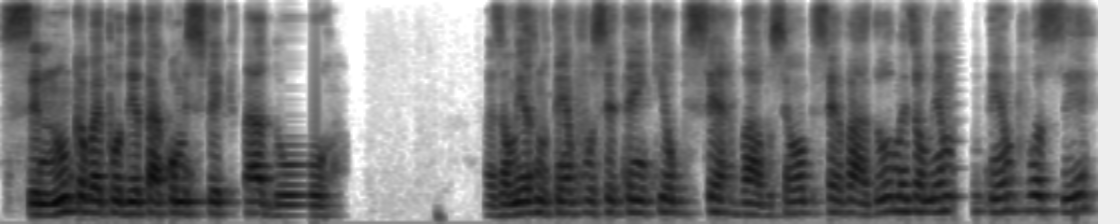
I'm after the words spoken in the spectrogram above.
Você nunca vai poder estar como espectador mas ao mesmo tempo você tem que observar. Você é um observador, mas ao mesmo tempo você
